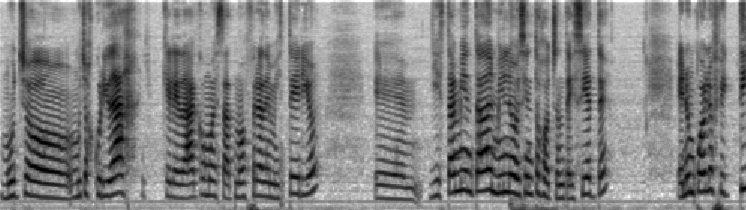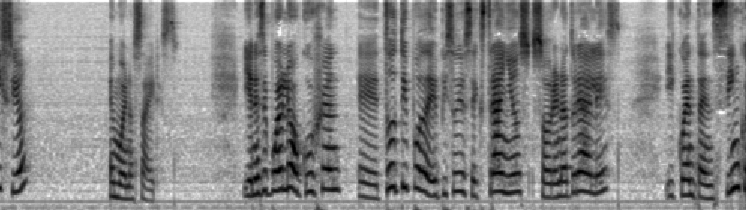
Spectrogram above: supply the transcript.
mucho, mucha oscuridad que le da como esa atmósfera de misterio. Eh, y está ambientada en 1987 en un pueblo ficticio en Buenos Aires. Y en ese pueblo ocurren eh, todo tipo de episodios extraños, sobrenaturales, y cuenta en cinco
